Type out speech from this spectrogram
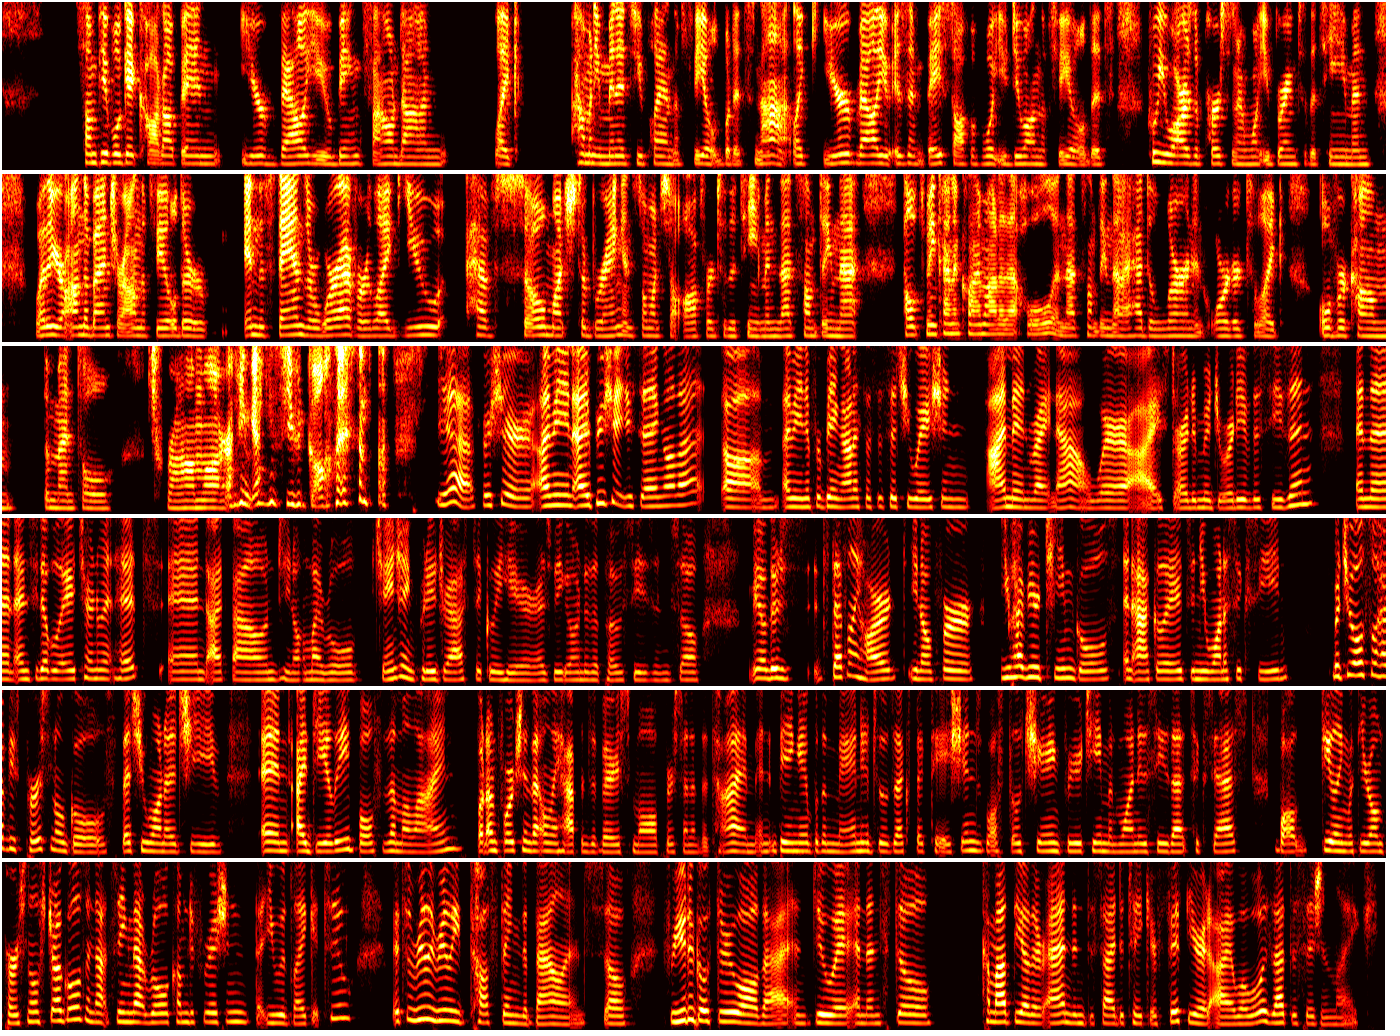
some people get caught up in your value being found on like how many minutes you play on the field, but it's not like your value isn't based off of what you do on the field. It's who you are as a person and what you bring to the team. And whether you're on the bench or on the field or in the stands or wherever, like you have so much to bring and so much to offer to the team. And that's something that helped me kind of climb out of that hole. And that's something that I had to learn in order to like overcome the mental trauma, or I guess you would call it. yeah, for sure. I mean, I appreciate you saying all that. Um, I mean, if we're being honest, that's the situation I'm in right now, where I started majority of the season, and then NCAA tournament hits, and I found you know my role changing pretty drastically here as we go into the postseason. So, you know, there's it's definitely hard. You know, for you have your team goals and accolades, and you want to succeed but you also have these personal goals that you want to achieve and ideally both of them align but unfortunately that only happens a very small percent of the time and being able to manage those expectations while still cheering for your team and wanting to see that success while dealing with your own personal struggles and not seeing that role come to fruition that you would like it to it's a really really tough thing to balance. So for you to go through all that and do it and then still come out the other end and decide to take your fifth year at Iowa what was that decision like?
